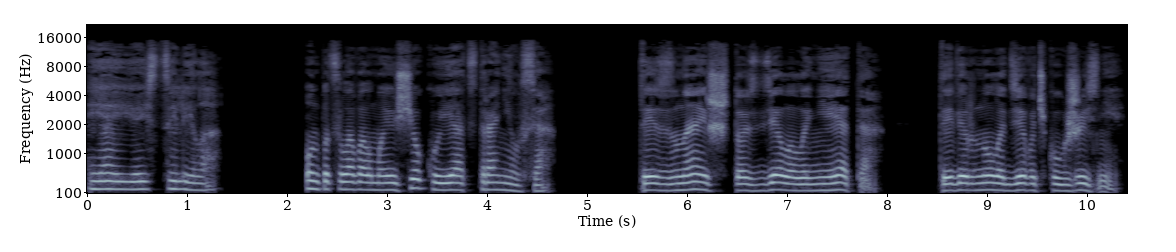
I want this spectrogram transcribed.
Я ее исцелила. Он поцеловал мою щеку и отстранился. «Ты знаешь, что сделала не это. Ты вернула девочку к жизни».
